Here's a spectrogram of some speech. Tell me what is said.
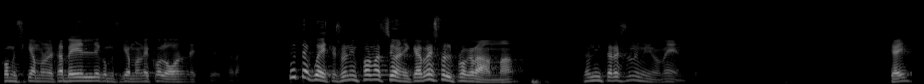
come si chiamano le tabelle, come si chiamano le colonne, eccetera. Tutte queste sono informazioni che al resto del programma non interessano minimamente. Okay?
